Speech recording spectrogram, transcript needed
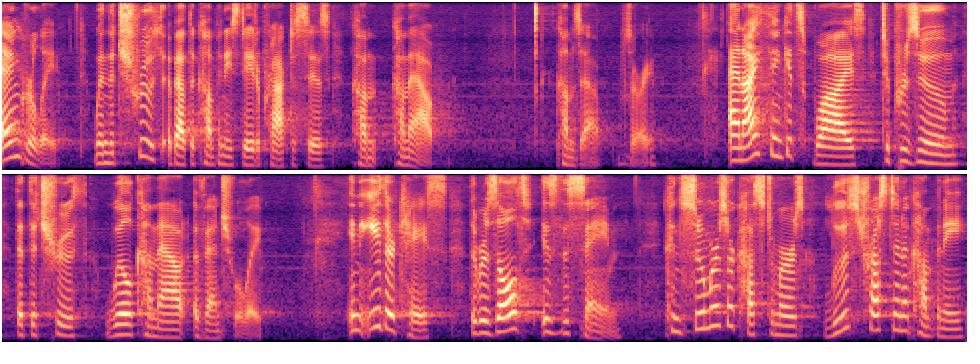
angrily when the truth about the company's data practices come, come out, comes out, sorry. And I think it's wise to presume that the truth will come out eventually. In either case, the result is the same. Consumers or customers lose trust in a company,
